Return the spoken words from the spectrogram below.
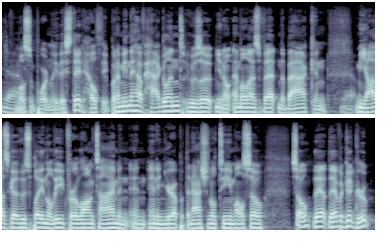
Yeah. Most importantly, they stayed healthy. But I mean, they have Hagglund, who's a you know MLS vet in the back, and Yeah. Miazga, who's played in the league for a long time and, and, and in Europe with the national team also. So they, they have a good group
